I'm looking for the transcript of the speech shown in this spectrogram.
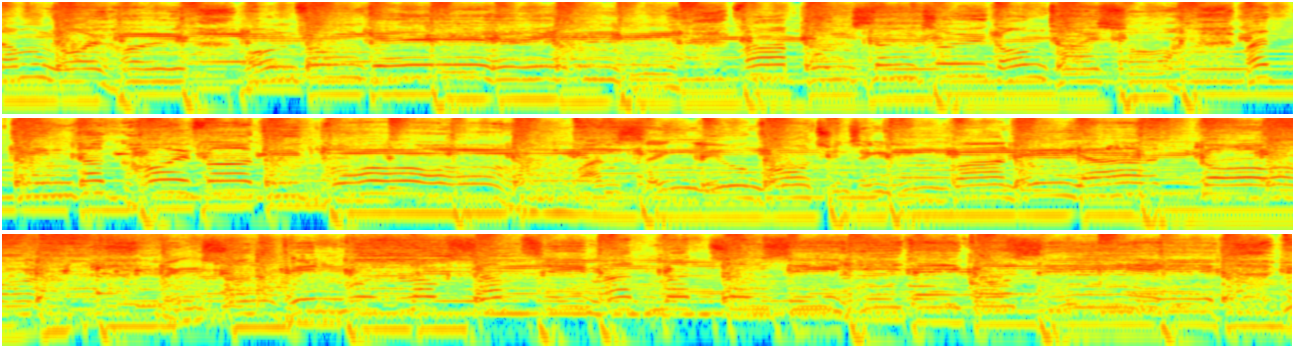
怎爱去看风景？花半生追赶太傻，不见得开花结果，还剩了我全程牵挂你一个。明信片没六十字，密密尽是异地故事，如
